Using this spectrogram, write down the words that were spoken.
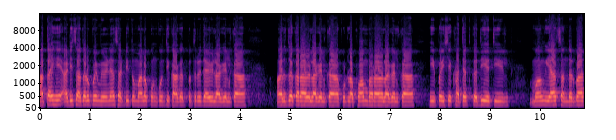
आता हे अडीच हजार रुपये मिळण्यासाठी तुम्हाला कोणकोणती कागदपत्रे द्यावी लागेल का? अर्ज करावे लागेल का? कुठला फॉर्म भरावा लागेल का? हे पैसे खात्यात कधी येतील? मग या संदर्भात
